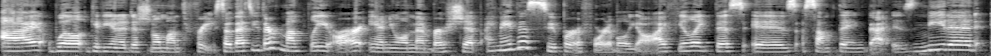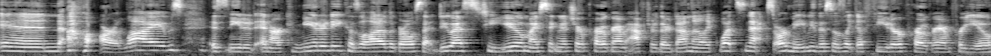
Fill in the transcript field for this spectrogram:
I will give you an additional month free. So that's either monthly or our annual membership. I made this super affordable, y'all. I feel like this is something that is needed in our lives, is needed in our community because a lot of the girls that do STU, my signature program, after they're done, they're like, what's next? Or maybe this is like a feeder program for you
